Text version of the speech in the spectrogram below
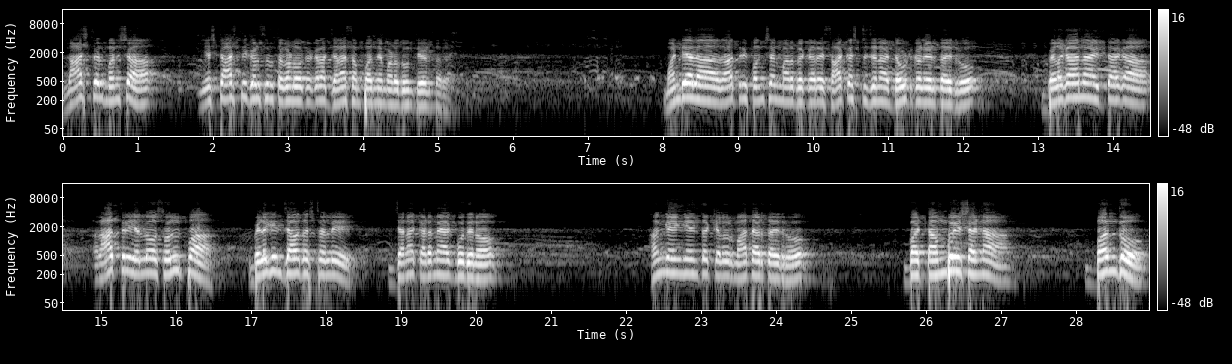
ಲಾಸ್ಟಲ್ಲಿ ಮನುಷ್ಯ ಎಷ್ಟು ಆಸ್ತಿ ಗಳಿಸಿದ್ರು ತಗೊಂಡು ಜನ ಸಂಪಾದನೆ ಮಾಡೋದು ಅಂತ ಹೇಳ್ತಾರೆ. ಮಂಡ್ಯಲ ರಾತ್ರಿ ಫಂಕ್ಷನ್ ಮಾಡ್ಬೇಕಾದ್ರೆ ಸಾಕಷ್ಟು ಜನ ಡೌಟ್ಗಳು ಹೇಳ್ತಾ ಇದ್ರು. ಬೆಳಗಾನ ಇಟ್ಟಾಗ ರಾತ್ರಿ ಎಲ್ಲೋ ಸ್ವಲ್ಪ ಬೆಳಗಿನ ಜಾವದಷ್ಟರಲ್ಲಿ ಜನ ಕಡಿಮೆ ಆಗ್ಬೋದೇನೋ. ಹಂಗೆ ಹೆಂಗೆ ಅಂತ ಕೆಲವ್ರು ಮಾತಾಡ್ತಾ ಇದ್ರು. ಬಟ್ ಅಂಬರೀಷ್ ಅಣ್ಣ ಬಂದು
